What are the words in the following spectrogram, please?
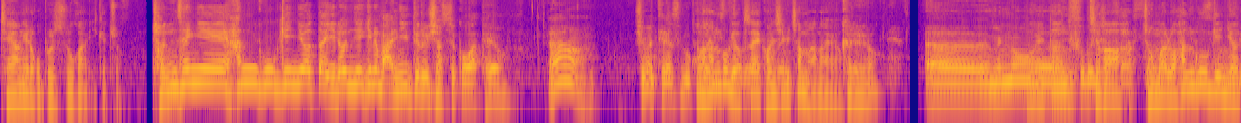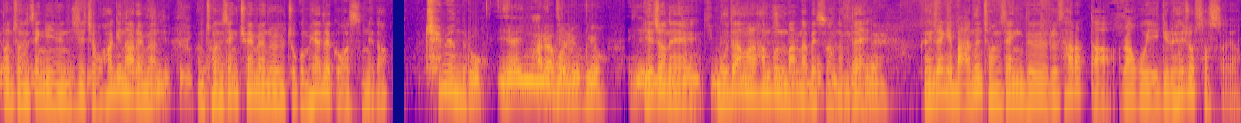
재앙이라고 볼 수가 있겠죠. 전생에 한국인이었다 이런 얘기는 많이 들으셨을 것 같아요. 아, 저는 한국 역사에 관심이 참 많아요. 그래요? 어, 뭐 일단 제가 정말로 한국인이었던 전생이 있는지 제가 확인하려면 전생 최면을 조금 해야 될 것 같습니다. 최면으로 알아보려고요. 예전에 무당을 한 분 만나 뵀었는데 네. 굉장히 많은 전생들을 살았다라고 얘기를 해줬었어요.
